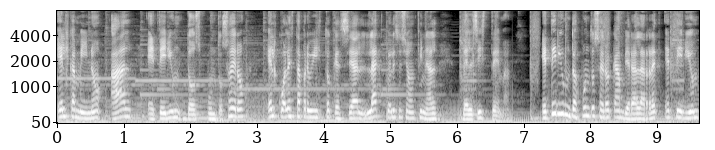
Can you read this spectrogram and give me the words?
el camino al Ethereum 2.0 el cual está previsto que sea la actualización final del sistema. Ethereum 2.0 cambiará la red Ethereum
